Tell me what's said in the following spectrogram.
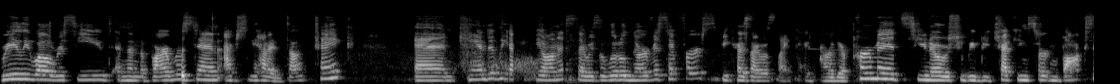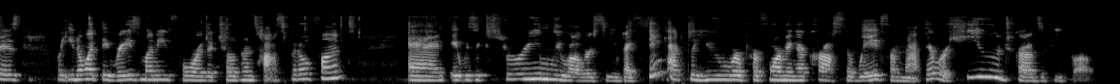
really well received. And then the Barber's Den actually had a dunk tank. And candidly, I'll be honest, I was a little nervous at first because I was like, are there permits? You know, should we be checking certain boxes? But you know what? They raised money for the Children's Hospital Fund and it was extremely well received. I think actually you were performing across the way from that. There were huge crowds of people.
